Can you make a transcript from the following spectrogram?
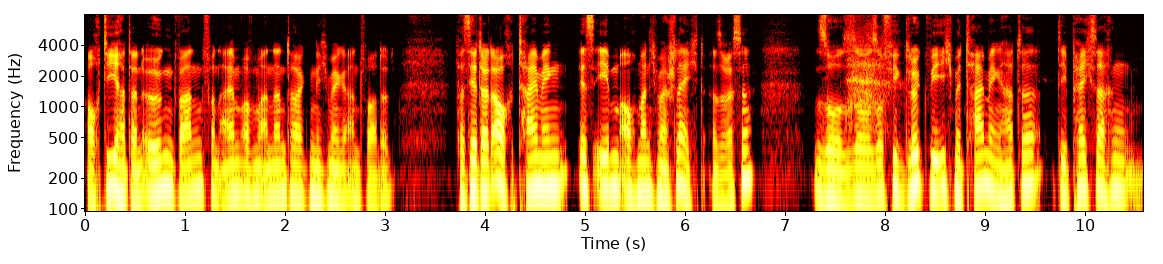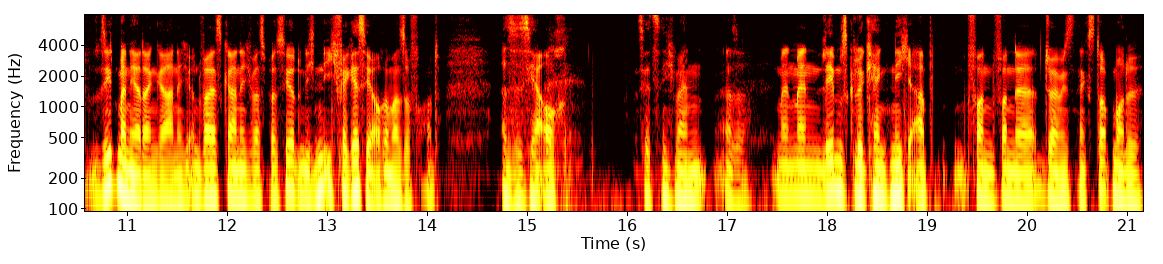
auch die hat dann irgendwann von einem auf den anderen Tag nicht mehr geantwortet. Passiert halt auch. Timing ist eben auch manchmal schlecht. Also weißt du? So, so, so viel Glück, wie ich mit Timing hatte, die Pechsachen sieht man ja dann gar nicht und weiß gar nicht, was passiert. Und ich, ich vergesse ja auch immer sofort. Also es ist ja auch, ist jetzt nicht mein, also mein, mein Lebensglück hängt nicht ab von, von der Germany's Next Topmodel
